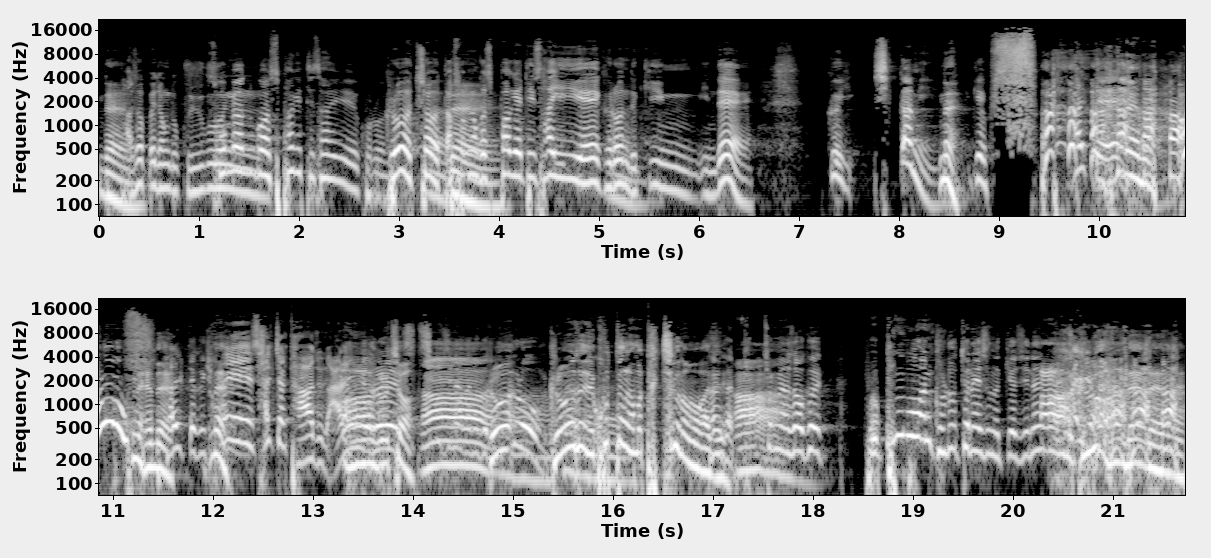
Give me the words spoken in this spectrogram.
네. 5배 정도 굵은. 소면과 스파게티 사이에 그런. 그렇죠. 딱 네. 소면과 스파게티 사이의 그런 느낌인데, 그 식감이. 네. 이렇게 할 때. 네, 네. 할때 그 혀에 살짝 닿아줘. 아, 아래면을 그렇죠. 그 그러. 그러면서 이제 콧등을 한번 탁 치고 넘어가지. 그러니까 탁 쳐면서 그, 그 풍부한 글루텐에서 느껴지는 아, 탄력. 글루, 네네네.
